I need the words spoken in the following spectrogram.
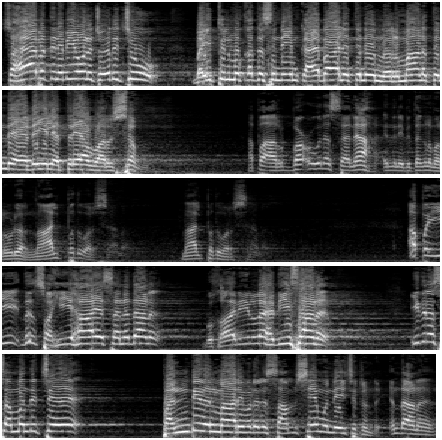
സഹാബത്ത് നബിയോട് ചോദിച്ചു ബൈത്തുൽ മുഖദ്സിന്റെയും കൈബാലയത്തിന്റെയും നിർമ്മാണത്തിന്റെ ഇടയിൽ എത്രയാ വർഷം? അപ്പൊ അർബഊന സന എന്ന് നബി തങ്ങൾ മറുപടി പറഞ്ഞു. നാൽപ്പത് വർഷമാണ്. നാൽപ്പത് വർഷമാണ്. അപ്പൊ ഈ ഇത് സഹിഹായ സനതാണ് ബുഹാരിയിലുള്ള ഹദീസാണ്. ഇതിനെ സംബന്ധിച്ച് പണ്ഡിതന്മാർ ഇവിടെ ഒരു സംശയം ഉന്നയിച്ചിട്ടുണ്ട്. എന്താണ്?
